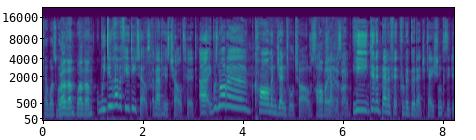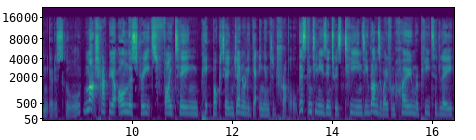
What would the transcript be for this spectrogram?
There was one. well done, well done. We do have a few details about his childhood. Uh, he was not a calm and gentle child, Are they shall we ever? say. He did a benefit from a good education because he didn't go to school. Much happier on the streets, fighting, pickpocketing, generally getting into trouble. This continues into his teens. He runs away from home repeatedly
